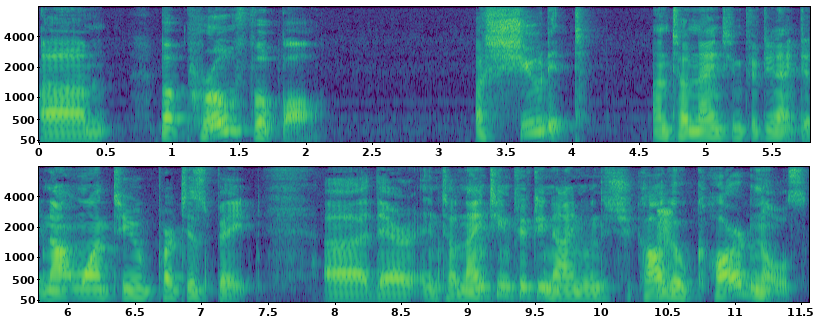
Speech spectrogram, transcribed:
um, but pro football, eschewed it until 1959. Did not want to participate uh, there until 1959 when the Chicago Cardinals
